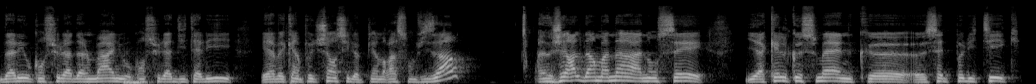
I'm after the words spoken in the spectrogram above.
d'aller au consulat d'Allemagne ou au consulat d'Italie, et avec un peu de chance, il obtiendra son visa. Euh, Gérald Darmanin a annoncé il y a quelques semaines que cette politique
